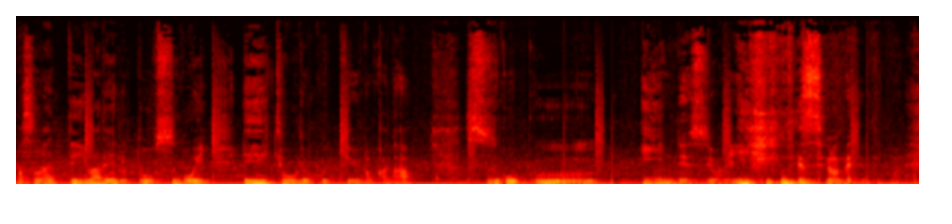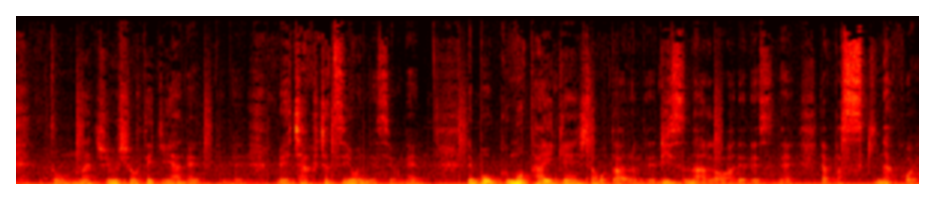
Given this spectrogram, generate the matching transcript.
まあ、そうやって言われるとすごい影響力っていうのかな。すごくいいんですよね。いいんですよね。で もどんな抽象的やねんってね。めちゃくちゃ強いんですよね。で僕も体験したことあるんでリスナー側でですね。やっぱ好きな声っ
